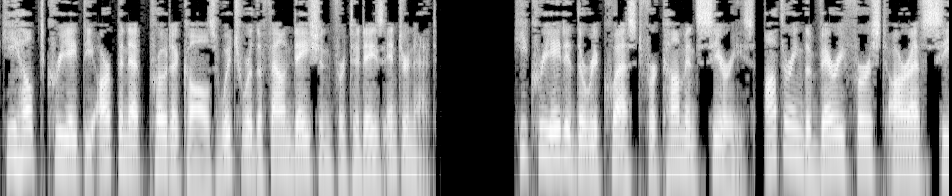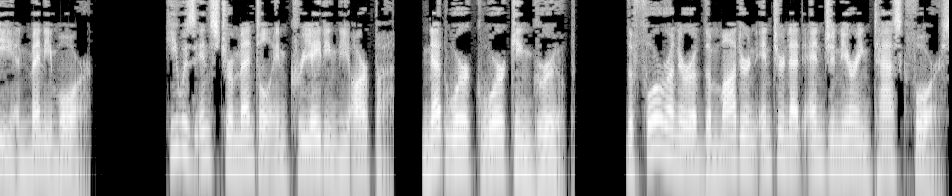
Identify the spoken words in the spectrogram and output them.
he helped create the ARPANET protocols which were the foundation for today's Internet. He created the Request for Comments series, authoring the very first RFC and many more. He was instrumental in creating the ARPA Network Working Group the forerunner of the modern Internet Engineering Task Force.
